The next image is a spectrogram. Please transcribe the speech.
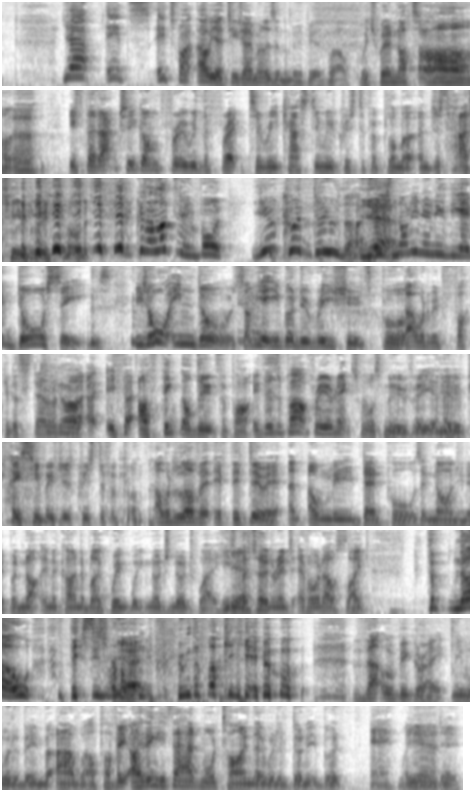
Yeah, it's it's fine. Oh yeah, TJ Miller's in the movie as well, which we're not. Oh, Uh. If they'd actually gone through with the threat to recast him with Christopher Plummer and just had him record, because I looked at him and thought. You could do that. Yeah. He's not in any of the outdoor scenes. He's all indoors. So yeah, you've got to do reshoots. But that would have been fucking hysterical. God, I- if I think they'll do it for part. If there's a part three or an X Force movie and they replace him with just Christopher Plummer, I would love it if they do it and only Deadpool was acknowledging it, but not in a kind of like wink, wink, nudge, nudge way. He's Yeah. turning around to everyone else like, the, "No, this is wrong. Yeah. Who the fuck are you?" that would be great. it would have been. But ah well. I think I think if they had more time, they would have done it. But eh, what are you Yeah. gonna do?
